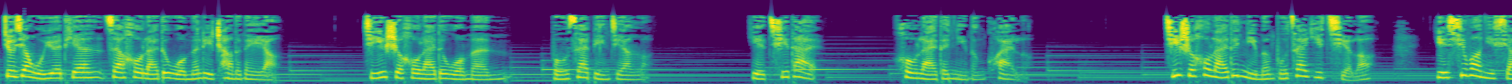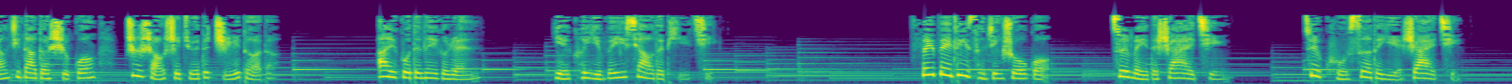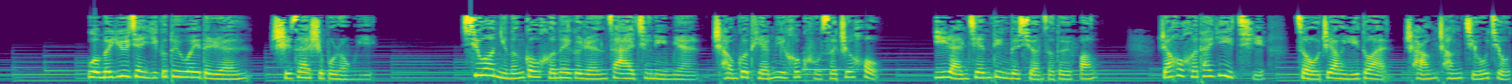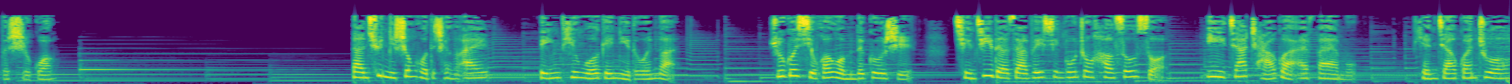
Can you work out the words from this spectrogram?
就像五月天在《后来的我们》里唱的那样，即使后来的我们不再并肩了，也期待后来的你能快乐。即使后来的你们不在一起了。也希望你想起那段时光，至少是觉得值得的。爱过的那个人，也可以微笑的提起。菲贝利曾经说过：“最美的是爱情，最苦涩的也是爱情。”我们遇见一个对位的人，实在是不容易。希望你能够和那个人在爱情里面尝过甜蜜和苦涩之后，依然坚定的选择对方。然后和他一起走这样一段长长久久的时光，掸去你生活的尘埃，聆听我给你的温暖。如果喜欢我们的故事，请记得在微信公众号搜索“一家茶馆 FM”，添加关注哦。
